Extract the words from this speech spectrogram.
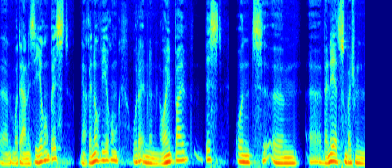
äh, Modernisierung bist, in der Renovierung oder in einem Neubau bist. Und ähm, äh, wenn du jetzt zum Beispiel eine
